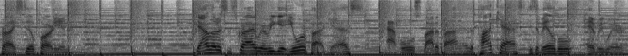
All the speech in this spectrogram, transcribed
Probably still partying. Download and subscribe wherever you get your podcasts Apple, Spotify. The podcast is available everywhere.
